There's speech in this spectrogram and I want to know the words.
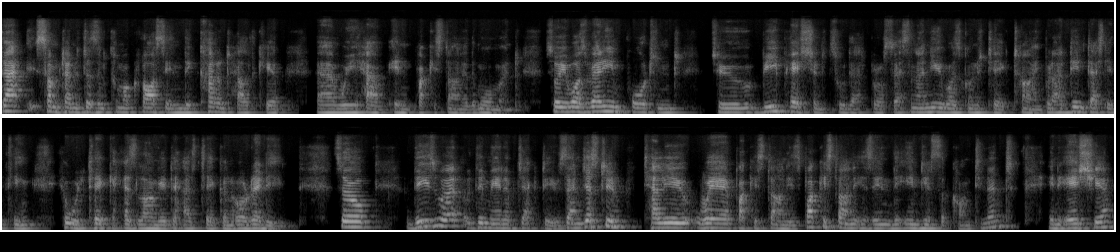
that sometimes doesn't come across in the current healthcare uh, we have in Pakistan at the moment. So it was very important to be patient through that process. And I knew it was going to take time, but I didn't actually think it would take as long as it has taken already. So these were the main objectives. And just to tell you where Pakistan is, Pakistan is in the Indian subcontinent in Asia.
